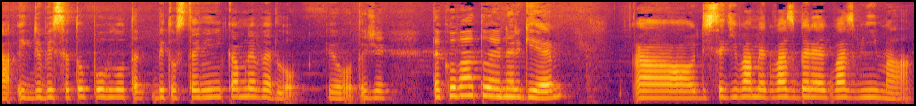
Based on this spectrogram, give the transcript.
A i kdyby se to pohlo, tak by to stejně nikam nevedlo. Jo? Takže taková to energie, a když se dívám, jak vás bere, jak vás vnímá,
